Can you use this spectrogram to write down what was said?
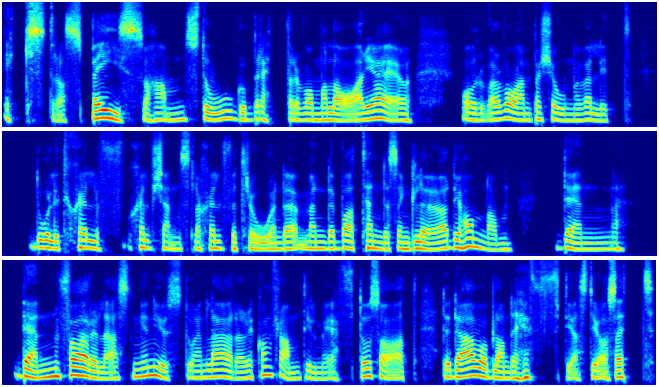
extra space och han stod och berättade vad malaria är. Och Orvar var en person med väldigt dåligt själv, självkänsla, självförtroende, men det bara tändes en glöd i honom. Den, den föreläsningen just och en lärare kom fram till mig efter och sa att det där var bland det häftigaste jag sett.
